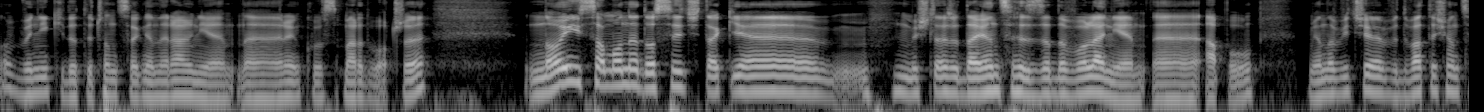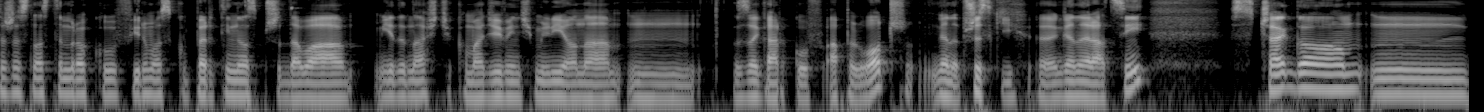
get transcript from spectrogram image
no, wyniki dotyczące generalnie e, rynku smartwatchy. No i są one dosyć takie, myślę, że dające zadowolenie Apple. Mianowicie w 2016 roku firma z Cupertino sprzedała 11,9 miliona mm, zegarków Apple Watch, wszystkich generacji, z czego mm,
